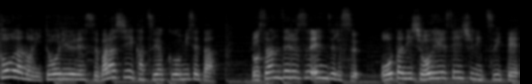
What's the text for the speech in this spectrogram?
投打の二刀流で素晴らしい活躍を見せたロサンゼルスエンゼルス大谷翔平選手について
